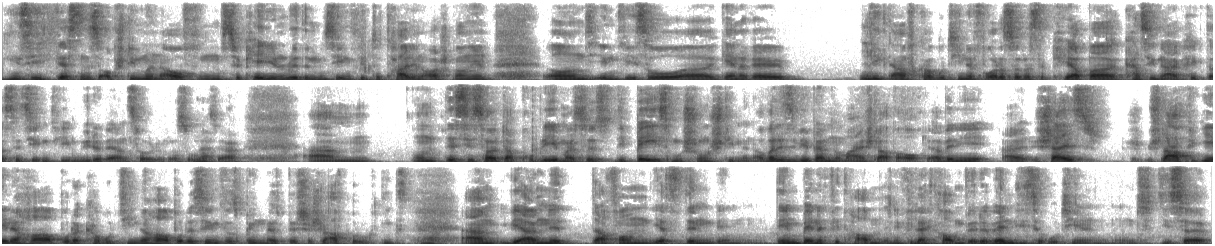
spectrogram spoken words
hinsichtlich dessen das Abstimmen auf den Circadian Rhythm ist irgendwie total in Arsch gegangen und irgendwie so äh, generell liegt einfach keine Routine vor, so dass der Körper kein Signal kriegt, dass jetzt irgendwie müde werden soll oder sowas. Ja. Ähm, und das ist halt ein Problem. Also die Base muss schon stimmen. Aber das ist wie beim normalen Schlaf auch. Ja, wenn ich äh, scheiß Schlafhygiene habe oder keine Routine habe oder so irgendwas bringt mir das beste Schlafprodukt nichts. Ja. Ähm, ich werde nicht davon jetzt den, den, den Benefit haben, den ich vielleicht haben würde, wenn diese Routinen und diese,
